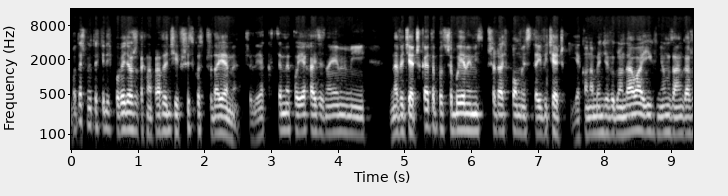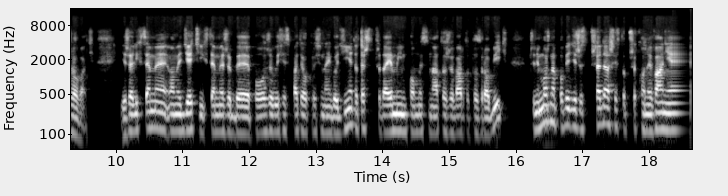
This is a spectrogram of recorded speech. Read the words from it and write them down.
Bo też mi ktoś kiedyś powiedział, że tak naprawdę dzisiaj wszystko sprzedajemy, czyli jak chcemy pojechać ze znajomymi na wycieczkę, to potrzebujemy mi sprzedać pomysł tej wycieczki, jak ona będzie wyglądała i ich w nią zaangażować. Jeżeli chcemy, mamy dzieci i chcemy, żeby położyły się spać o określonej godzinie, to też sprzedajemy im pomysł na to, że warto to zrobić. Czyli można powiedzieć, że sprzedaż jest to przekonywanie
